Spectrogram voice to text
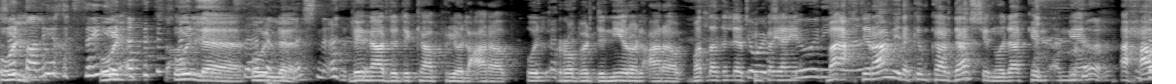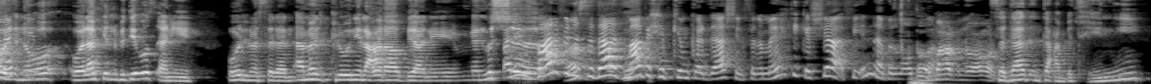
قول السيئة؟ قول قول بلشنا. ليوناردو دي كابريو العرب قول روبرت دينيرو العرب. ما طلعت الا يعني. مع احترامي لكم كارداشيان ولكن أني أحاول إنه ولكن بدي يعني قول مثلا أمل كلوني العرب يعني من مش بعدين بعرف إنه آه. سداد ما بحب كيم كارداشيان فلما يحكي اشياء في ما بالموضوع. بعرف انه عمر سداد أنت عم بتهيني؟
